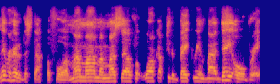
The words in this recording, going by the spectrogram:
Never heard of the stuff before. My mom and myself would walk up to the bakery and buy day old bread.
